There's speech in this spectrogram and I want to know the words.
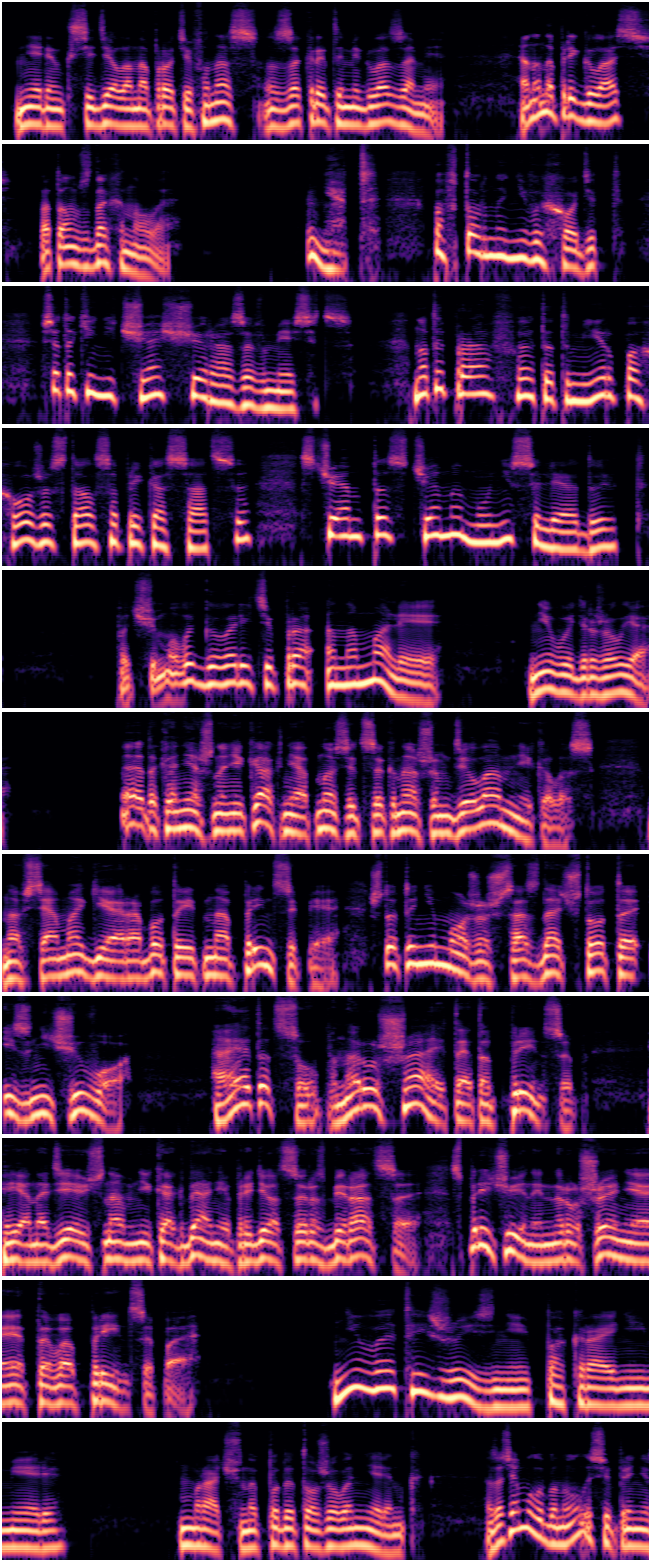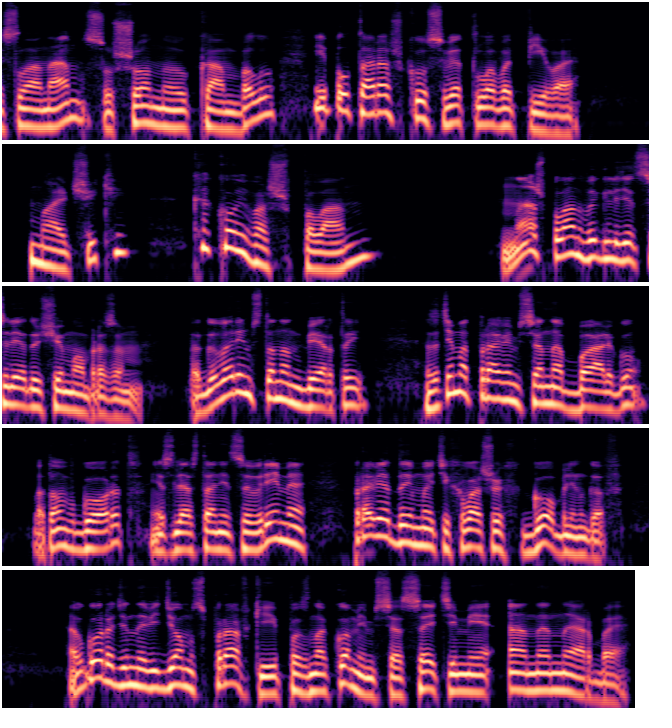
Неринг сидела напротив нас с закрытыми глазами. Она напряглась, потом вздохнула. «Нет, повторно не выходит. Все-таки не чаще раза в месяц. Но ты прав, этот мир, похоже, стал соприкасаться с чем-то, с чем ему не следует. «Почему вы говорите про аномалии?» — не выдержал я. «Это, конечно, никак не относится к нашим делам, Николас, но вся магия работает на принципе, что ты не можешь создать что-то из ничего. А этот суп нарушает этот принцип, я надеюсь, нам никогда не придется разбираться с причиной нарушения этого принципа». «Не в этой жизни, по крайней мере», мрачно подытожила Неринг. Затем улыбнулась и принесла нам сушеную камбалу и полторашку светлого пива. «Мальчики, какой ваш план?» «Наш план выглядит следующим образом. Поговорим с Тананбертой, затем отправимся на Бальгу, потом в город, если останется время, проведаем этих ваших гоблингов. В городе наведем справки и познакомимся с этими Аненербе.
